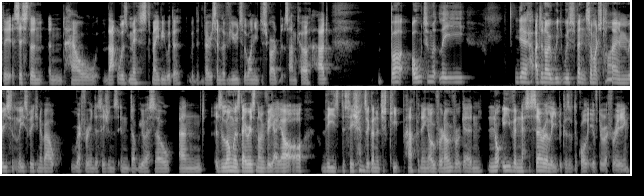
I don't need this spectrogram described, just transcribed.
the assistant and how that was missed, maybe with a with a very similar view to the one you described that Sam Kerr had. But ultimately, yeah, I don't know. We we've spent so much time recently speaking about refereeing decisions in WSL, and as long as there is no VAR, these decisions are going to just keep happening over and over again. Not even necessarily because of the quality of the refereeing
